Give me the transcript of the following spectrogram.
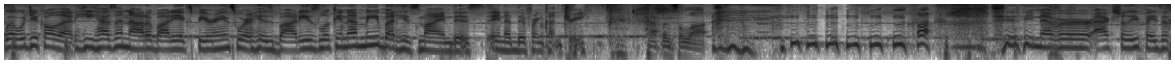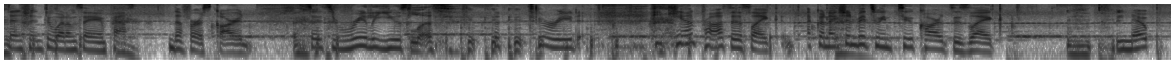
what would you call that? He has an out of body experience where his body is looking at me, but his mind is in a different country. Happens a lot. he never actually pays attention to what I'm saying past the first card. So it's really useless to read. He can't process like a connection between two cards is like nope.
